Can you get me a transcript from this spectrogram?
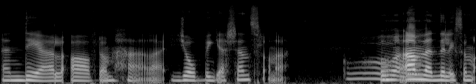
en del av de här jobbiga känslorna. Och hon använde liksom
